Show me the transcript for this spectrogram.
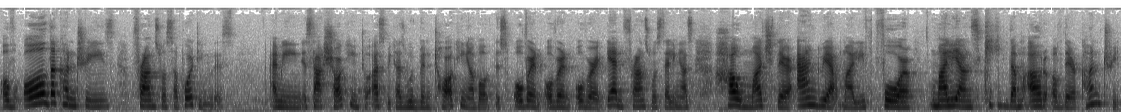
of all the countries, France was supporting this. I mean, it's not shocking to us because we've been talking about this over and over and over again. France was telling us how much they're angry at Mali for Malians kicking them out of their country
